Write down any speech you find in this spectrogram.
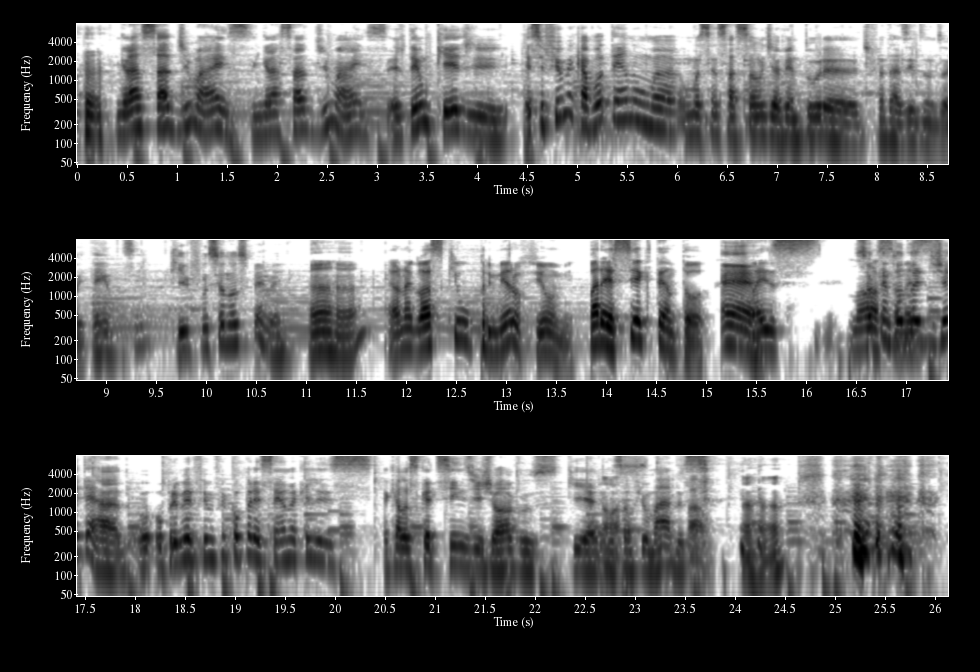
engraçado demais, engraçado demais. Ele tem um quê de... Esse filme acabou tendo uma, uma sensação de aventura de fantasia dos anos 80, assim, que funcionou super bem. Aham. É um negócio que o primeiro filme parecia que tentou, É, mas. Nossa, Só tentou mas... do jeito errado. O, o primeiro filme ficou parecendo aqueles, aquelas cutscenes de jogos que, que Nossa, são filmadas. Aham.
